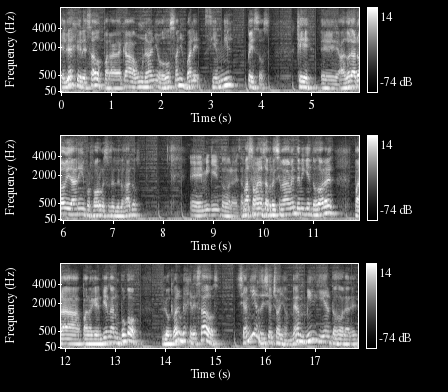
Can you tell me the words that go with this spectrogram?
el viaje egresado para acá un año o dos años vale 100 mil pesos. Que eh, a dólar hoy, Dani, por favor, que sos el de los datos. Eh, 1500 dólares. Más o menos aproximadamente 1.500 dólares para, para que entiendan un poco lo que vale un viaje egresados. Si a mí a los 18 años me dan 1.500 dólares,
